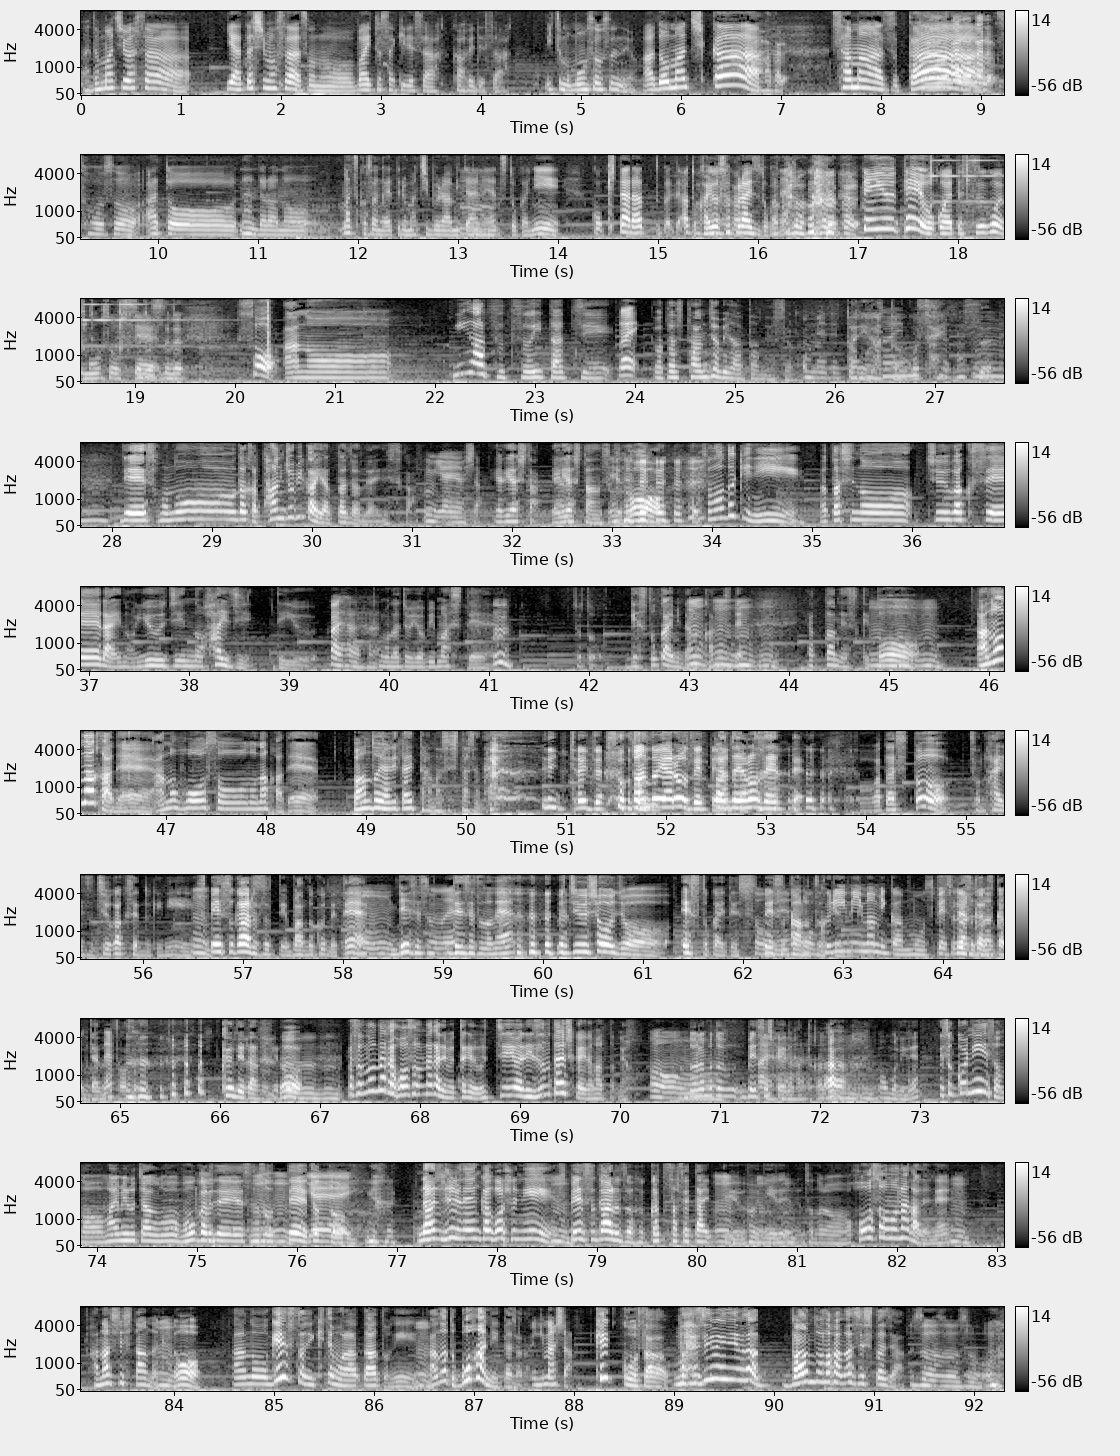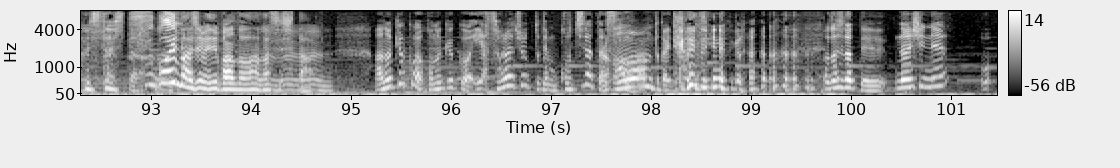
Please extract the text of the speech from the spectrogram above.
アドマチはさいや私もさそのバイト先でさカフェでさいつも妄想するのよ。アドマチあかサマーズかそうそう。あとなんだろうあのマツコさんがやってる街ブラみたいなやつとかに、こう来たらとかってあと火曜サプライズとかね。っていう体をこうやってすごい妄想して。そうあのー2月1日はい。私誕生日だったんですよ。おめでとうありがとうごございます。うんでそのだから誕生日会やったじゃないですか。うん、うん、やりました。やりやした。やりやしたんですけど、その時に私の中学生来の友人のハイジっていうはいはいはい。友達を呼びまして、うん。ちょっとゲスト会みたいな感じでやったんですけうんど、あの中であの放送の中でバンドやりたいって話したじゃない。バンドやろうぜってバンドやろうぜって私とそのハイジ中学生の時に、うん。スペースガールズっていうバンド組んでて、うんうん。伝説のね。伝説のね 宇宙少女 S と書いてスペースガールズもうクリーミーマミかもうスペースガールズかみたいな、そうそう。組んでたんだけど、まうんうん。あ、その中放送の中でも言ったけどうちはリズム隊しかいなかったのよ、うんうんドラムとベースしかいなかったかはいら主にね。でそこにそのまゆみろちゃんをボーカルで誘って、ちょっと何十年か越しにうん。スペースガールズを復活させたいっていうふうに、その放送の中でね、うん話したんだけど、あのゲストに来てもらった後に、うん。あの後ご飯に行ったじゃない。行きました。結構さ真面目にさバンドの話したじゃん。そうそうそう。したした。すごい真面目にバンドの話した、うんうんうん。あの曲はこの曲はいやそれはちょっとでもこっちだったら「う。ん」とか言って書いて言いながら。私だって内心ねわ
